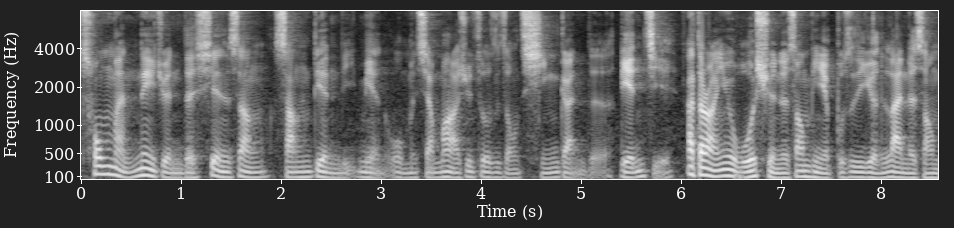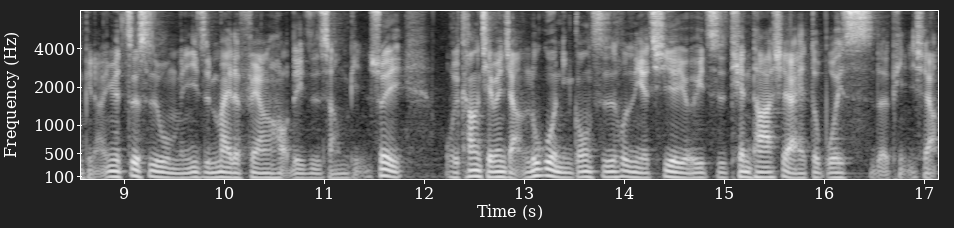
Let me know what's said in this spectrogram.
充满内卷的线上商店里面，我们想办法去做这种情感的连接。那当然，因为我选的商品也不是一个烂的商品啊，因为这是我们一直卖的非常好的一支商品。所以我刚刚前面讲，如果你公司或者你的企业有一支天塌下来都不会死的品相，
